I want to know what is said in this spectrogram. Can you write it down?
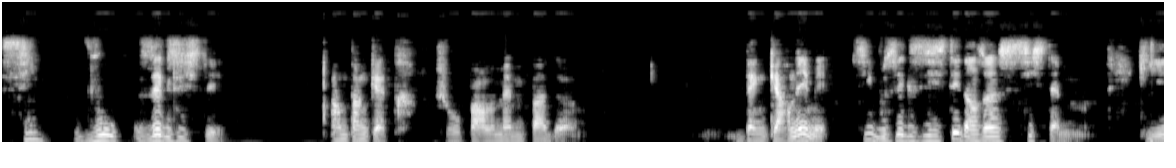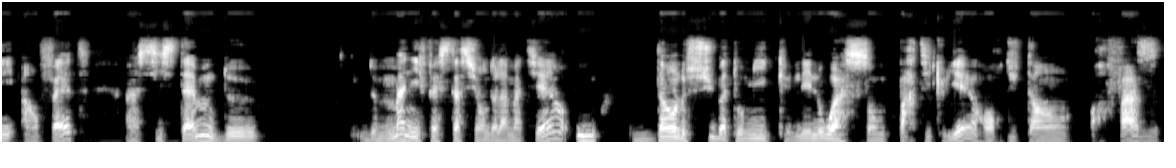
Si vous existez en tant qu'être, je vous parle même pas de d'incarner, mais si vous existez dans un système qui est en fait un système de de manifestation de la matière où dans le subatomique, les lois sont particulières, hors du temps, hors phase,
